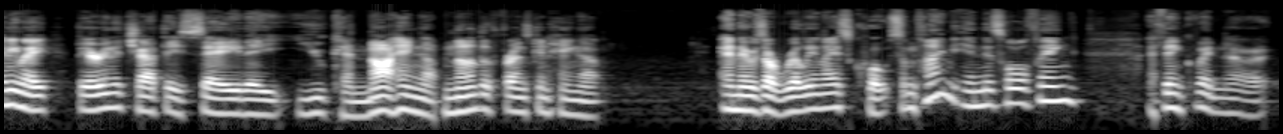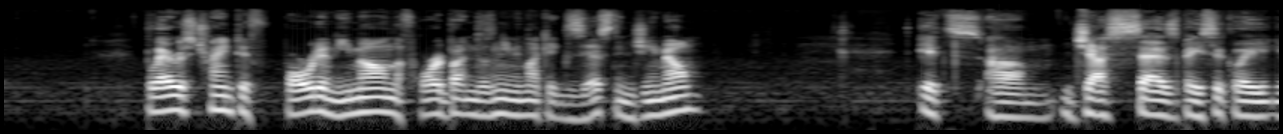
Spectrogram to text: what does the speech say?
Anyway, they're in the chat. They say they you cannot hang up. None of the friends can hang up. And there was a really nice quote. Sometime in this whole thing, I think when uh, Blair is trying to forward an email and the forward button doesn't even like exist in Gmail, it's um, just says basically,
